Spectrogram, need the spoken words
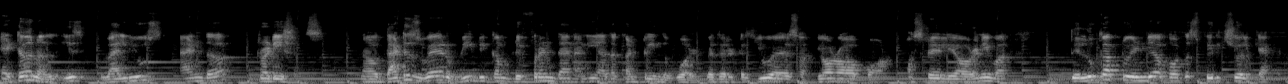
eternal is values and the traditions. Now that is where we become different than any other country in the world whether it is us or europe or australia or anyone. They look up to india for the spiritual capital.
